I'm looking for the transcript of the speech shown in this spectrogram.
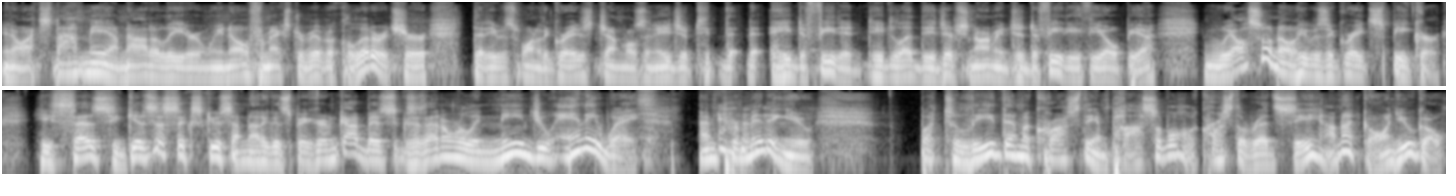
You know, it's not me. I'm not a leader. And we know from extra biblical literature that he was one of the greatest generals in Egypt that he defeated. He led the Egyptian army to defeat Ethiopia. We also know he was a great speaker. He says, he gives this excuse, I'm not a good speaker. And God basically says, I don't really need you anyway. I'm permitting you. But to lead them across the impossible, across the Red Sea, I'm not going. You go.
